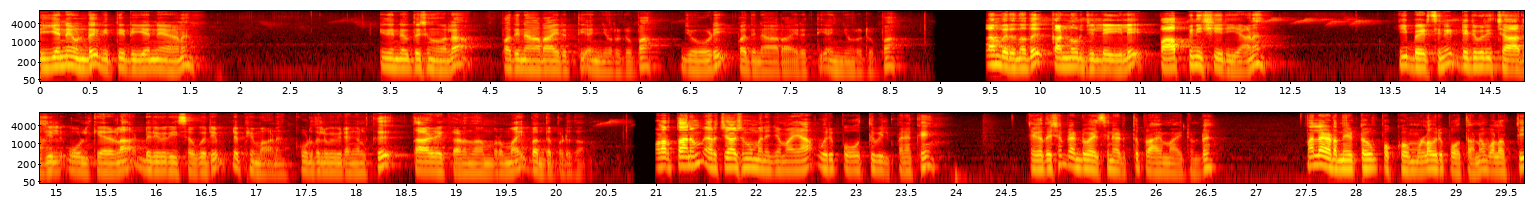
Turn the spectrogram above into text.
ഡി എൻ എ ഉണ്ട് വിത്ത് ഡി എൻ എ ആണ്. ഇതിന്റെ ഉദ്ദേശം പോലെ പതിനാറായിരത്തി അഞ്ഞൂറ് രൂപ. ജോഡി പതിനാറായിരത്തി അഞ്ഞൂറ് രൂപ. സ്ഥലം വരുന്നത് കണ്ണൂർ ജില്ലയിലെ പാപ്പിനിശ്ശേരിയാണ്. ഈ ബേഡ്സിന് ഡെലിവറി ചാർജിൽ ഓൾ കേരള ഡെലിവറി സൗകര്യം ലഭ്യമാണ്. കൂടുതൽ വിവരങ്ങൾക്ക് താഴെ കാണുന്ന നമ്പറുമായി ബന്ധപ്പെടുക. വളർത്താനും ഇറച്ചിയാവശ്യവും അനുജമായ ഒരു പോത്ത് വിൽപ്പനയ്ക്ക് ഏകദേശം രണ്ട് വയസ്സിനടുത്ത് പ്രായമായിട്ടുണ്ട്. നല്ല ഇടനീട്ടവും പൊക്കവുമുള്ള ഒരു പോത്താണ് വളർത്തി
